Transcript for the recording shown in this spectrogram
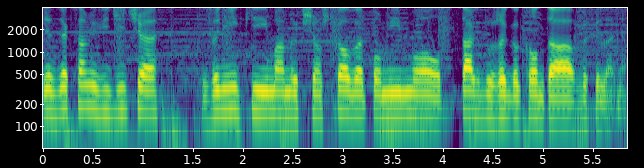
Więc jak sami widzicie, wyniki mamy książkowe pomimo tak dużego kąta wychylenia.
